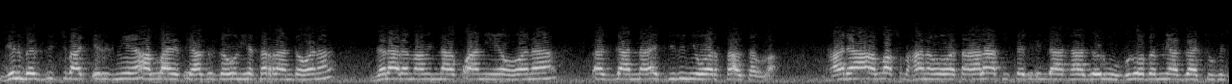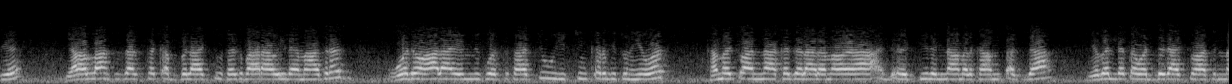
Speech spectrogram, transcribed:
ግን በዚች ባጭር እድሜ አላህ ያዘዘውን የሰራ እንደሆነ ዘላለማዊና ቋሚ የሆነ ጸጋና እድልን ይወርሳል ተብሏል። ታዲያ አላህ ስብሓናሁ ወተላ ፊሰቢልላህ ታገሉ ብሎ በሚያዛችሁ ጊዜ የአላህን ትእዛዝ ተቀብላችሁ ተግባራዊ ለማድረግ ወደ ኋላ የሚጎትታችሁ ይችን ቅርቢቱን ህይወት ከመጫና ከዘላለማዊ እድልና መልካም ጸጋ የበለጠ ወደዳችኋትና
